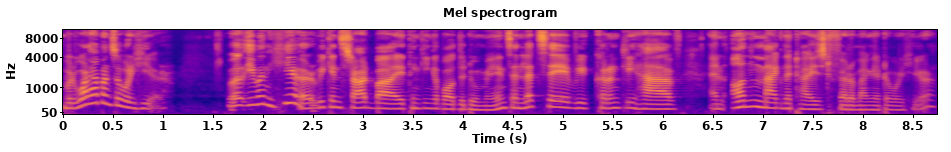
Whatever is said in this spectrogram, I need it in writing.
But what happens over here? Well, even here, we can start by thinking about the domains. And let's say we currently have an unmagnetized ferromagnet over here.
